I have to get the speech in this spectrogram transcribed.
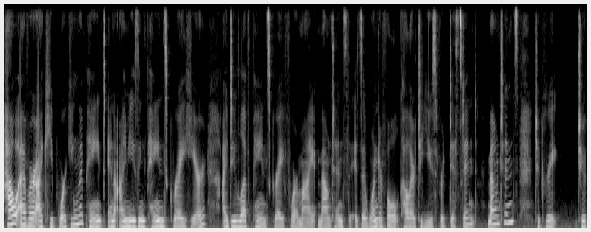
However, I keep working the paint and I'm using Payne's Gray here. I do love Payne's Gray for my mountains. It's a wonderful color to use for distant mountains to create to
